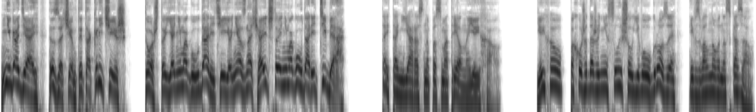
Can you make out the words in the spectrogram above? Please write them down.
«Негодяй! Зачем ты так кричишь? То, что я не могу ударить ее, не означает, что я не могу ударить тебя!» Тайтань яростно посмотрел на Юйхао. Юйхао, похоже, даже не слышал его угрозы и взволнованно сказал.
